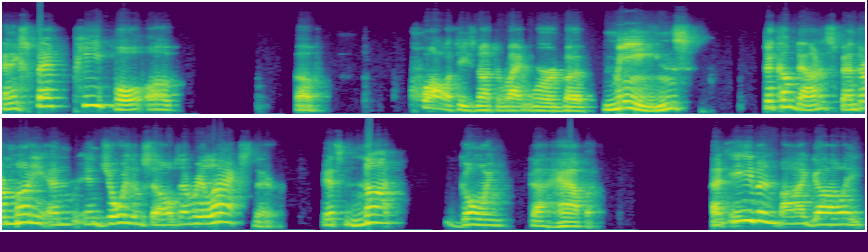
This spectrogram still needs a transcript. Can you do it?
And expect people of, of quality is not the right word, but of means to come down and spend their money and enjoy themselves and relax there. It's not going to happen. And even by golly,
